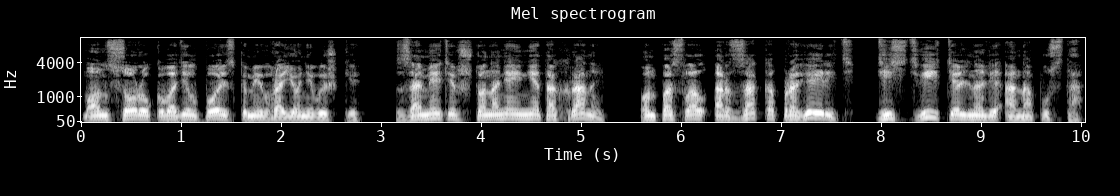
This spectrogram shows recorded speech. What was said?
Монсо руководил поисками в районе вышки. Заметив, что на ней нет охраны, он послал Арзака проверить, действительно ли она пуста.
